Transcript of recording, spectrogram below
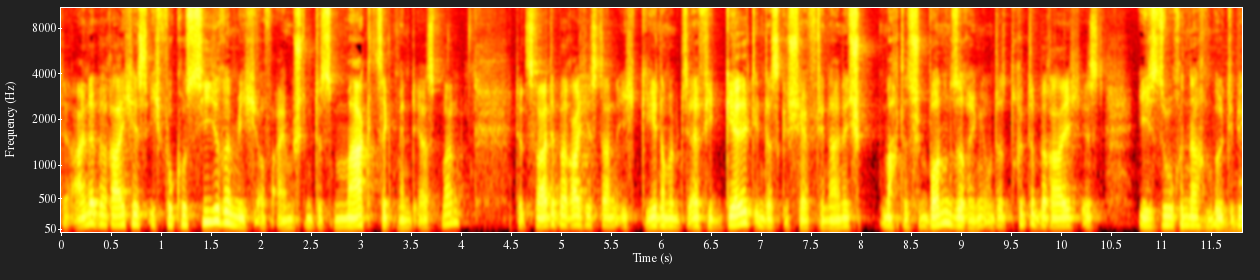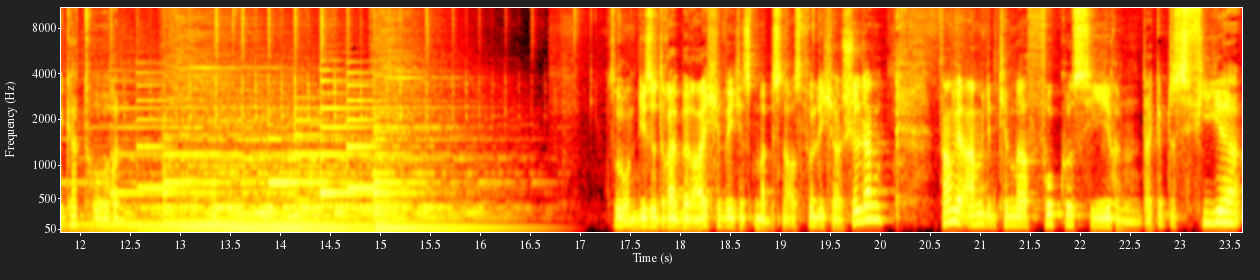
Der eine Bereich ist, ich fokussiere mich auf ein bestimmtes Marktsegment erstmal. Der zweite Bereich ist dann, ich gehe noch mit sehr viel Geld in das Geschäft hinein, ich mache das Sponsoring. Und der dritte Bereich ist, ich suche nach Multiplikatoren. So, und diese drei Bereiche will ich jetzt mal ein bisschen ausführlicher schildern. Fangen wir an mit dem Thema Fokussieren. Da gibt es vier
